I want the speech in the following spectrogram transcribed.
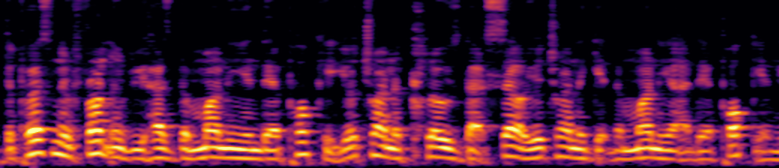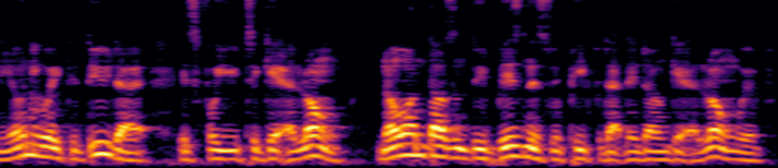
the person in front of you has the money in their pocket. You're trying to close that sale. You're trying to get the money out of their pocket, and the only way to do that is for you to get along. No one doesn't do business with people that they don't get along with.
